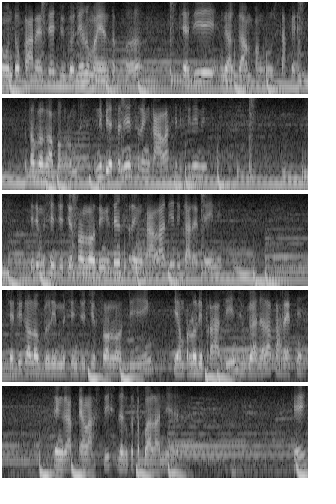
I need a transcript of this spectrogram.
untuk karetnya juga dia lumayan tebel jadi nggak gampang rusak ya atau nggak gampang rembes. Ini biasanya yang sering kalah sih di sini nih. Jadi mesin cuci front loading itu yang sering kalah dia di karetnya ini. Jadi kalau beli mesin cuci front loading yang perlu diperhatiin juga adalah karetnya. Tingkat elastis dan ketebalannya. Oke.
